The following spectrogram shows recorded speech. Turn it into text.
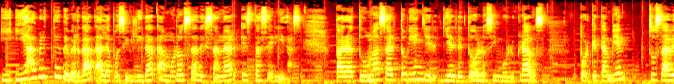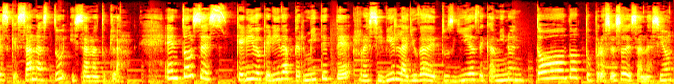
y, ábrete de verdad a la posibilidad amorosa de sanar estas heridas para tu más alto bien y el de todos los involucrados. Porque también tú sabes que sanas tú y sana tu clan. Entonces, querido, querida, permítete recibir la ayuda de tus guías de camino en todo tu proceso de sanación.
